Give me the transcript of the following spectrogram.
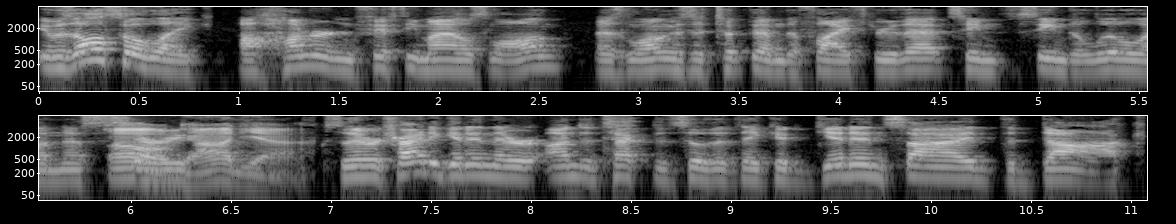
It was also like 150 miles long. As long as it took them to fly through that seemed seemed a little unnecessary. oh god yeah So they were trying to get in there undetected so that they could get inside the dock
